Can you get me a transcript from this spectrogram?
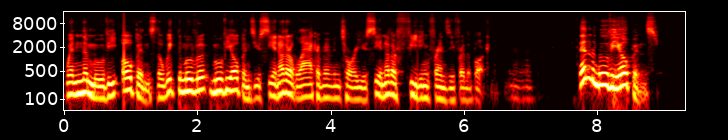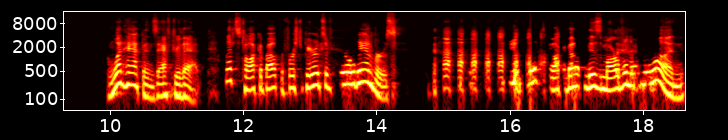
when the movie opens, the week the movie movie opens, you see another lack of inventory. You see another feeding frenzy for the book. Mm-hmm. Then the movie opens. And what happens after that? Let's talk about the first appearance of Carol Danvers. Let's talk about Ms. Marvel number one.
